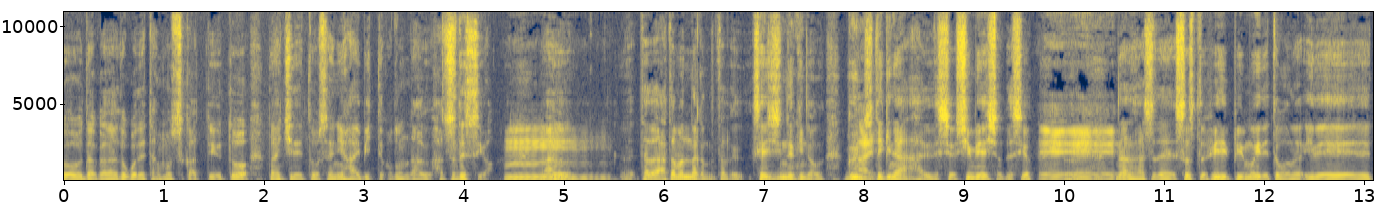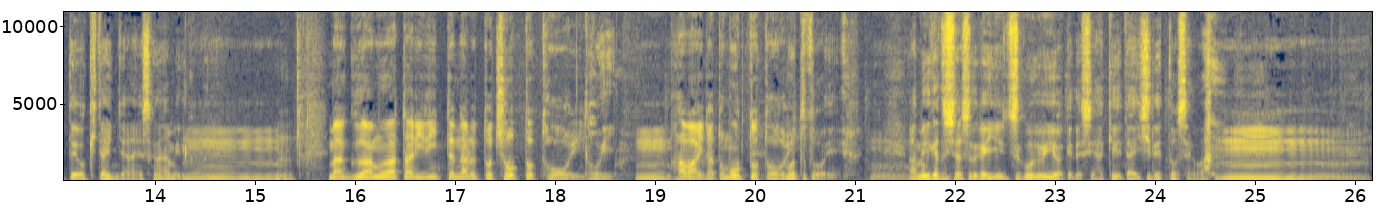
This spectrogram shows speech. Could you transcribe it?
をだからどこで保つかっていうと第一列島線に配備ってことになるはずですよ。あのただ頭の中のただ政治抜きの軍事的なあれですよ、はい、シミュレーションですよ。えー、うん、なるはずでそうするとフィリピンも入れて入れておきたいんじゃないですかねアメリカはね。うん、まあグアムあたりにってなるとちょっと遠い。遠い。うん、ハワイだともっと遠い。もっと遠い。アメリカとしてはそれが都合でいいわけですよはっきり第一列島線は。うん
